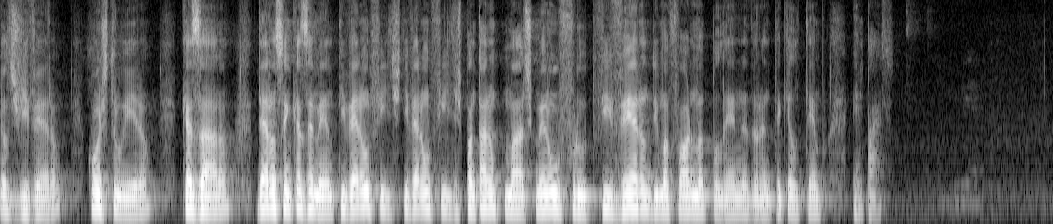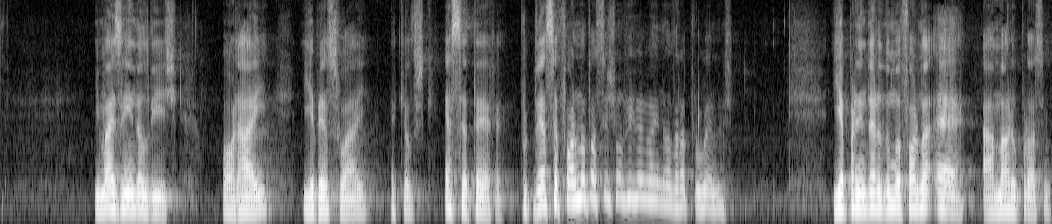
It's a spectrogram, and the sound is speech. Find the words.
Eles viveram, construíram, casaram, deram-se em casamento, tiveram filhos, tiveram filhos, plantaram pomares, comeram o fruto, viveram de uma forma plena durante aquele tempo em paz. E mais ainda ele diz: orai e abençoai aqueles que, essa terra, porque dessa forma vocês vão viver bem, não haverá problemas. E aprender de uma forma a, a amar o próximo.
